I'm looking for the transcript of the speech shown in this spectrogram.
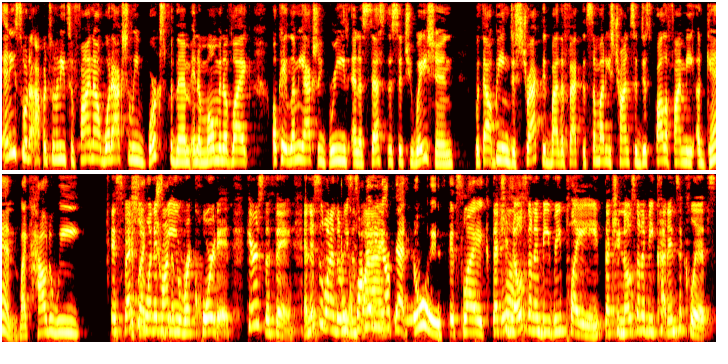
any sort of opportunity to find out what actually works for them in a moment of like okay let me actually breathe and assess the situation without being distracted by the fact that somebody's trying to disqualify me again? Like how do we especially like when it's being to, recorded. Here's the thing, and this is one of the reasons why out that noise. It's like that you ugh. know is going to be replayed, that you know is going to be cut into clips.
